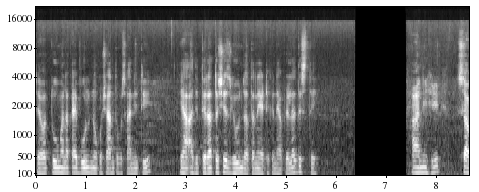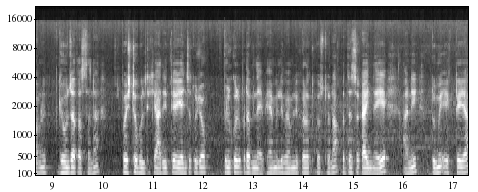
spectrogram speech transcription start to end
तेव्हा तू मला काय बोलू नको शांत बस. आणि ती या आदित्यला तशीच घेऊन जाताना या ठिकाणी आपल्याला दिसते. आणि ही सावनीत घेऊन जात असताना स्पष्ट बोलते की आदित्य यांचं तुझ्या बिलकुल प्रेम नाही. फॅमिली फॅमिली करत असतो ना पण तसं काही नाही आहे आणि तुम्ही एकटे या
